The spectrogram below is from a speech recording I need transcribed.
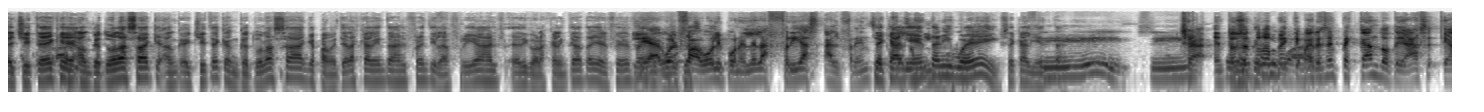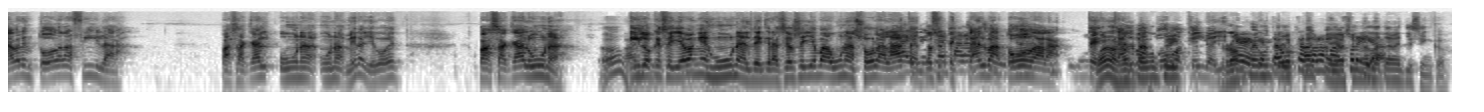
El chiste es que aunque tú las saques, aunque el chiste es que aunque tú las saques para meter las calientes al frente y las frías, al, eh, digo, las calientes al y el frío al frente, Le hago el favor y ponerle las frías al frente. Se por eso calientan, mismo. güey, se calientan. Sí, sí. O sea, entonces tú los ves que parecen pescando, te hace, te abren toda la fila para sacar una, una, mira, llegó él, para sacar una. Oh. Y lo que se llevan es una, el desgraciado se lleva una sola lata, entonces te escalva toda la, te Bueno, escalva todo aquello allí. rompen ¿Qué? ¿Que un la para llevarse una lata de 25.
